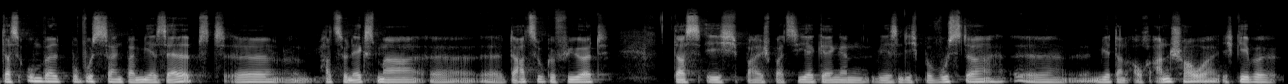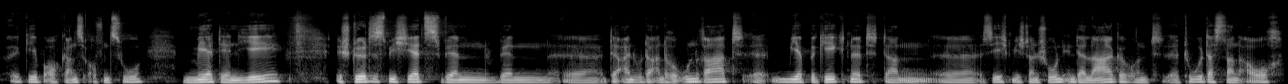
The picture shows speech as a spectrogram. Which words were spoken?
das Umweltbewusstsein bei mir selbst äh, hat zunächst mal äh, äh, dazu geführt, dass ich bei Spaziergängen wesentlich bewusster äh, mir dann auch anschaue. Ich gebe, gebe auch ganz offen zu, mehr denn je stört es mich jetzt, wenn, wenn äh, der ein oder andere Unrat äh, mir begegnet, dann äh, sehe ich mich dann schon in der Lage und äh, tue das dann auch,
